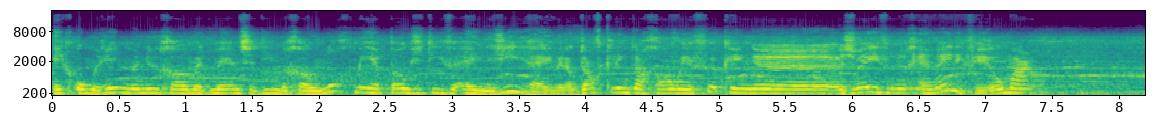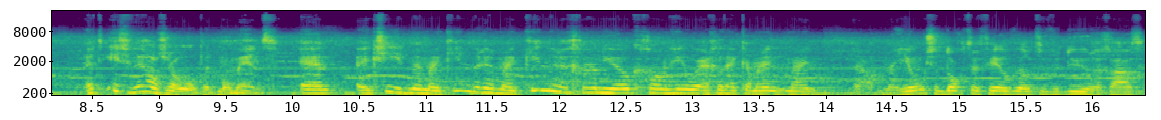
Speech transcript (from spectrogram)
Ik omring me nu gewoon met mensen die me gewoon nog meer positieve energie geven. En ook dat klinkt dan gewoon weer fucking uh, zweverig en weet ik veel. Maar het is wel zo op het moment. En ik zie het met mijn kinderen. Mijn kinderen gaan nu ook gewoon heel erg lekker. Mijn, mijn, nou, mijn jongste dochter veel, veel te verduren gehad.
